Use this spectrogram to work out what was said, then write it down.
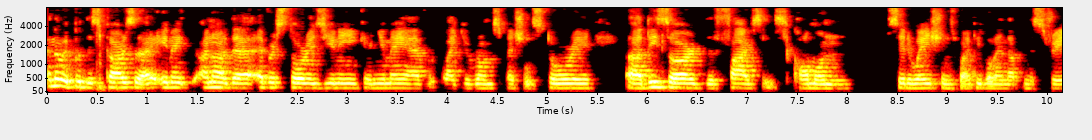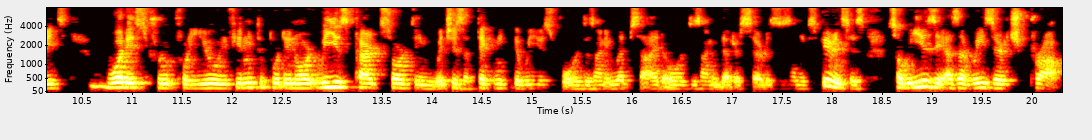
and then we put these cards. Uh, may, I know that every story is unique, and you may have like your own special story. Uh, these are the five, six common situations why people end up in the streets. Mm-hmm. What is true for you? If you need to put in order, we use card sorting, which is a technique that we use for designing website or designing better services and experiences. So we use it as a research prop.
